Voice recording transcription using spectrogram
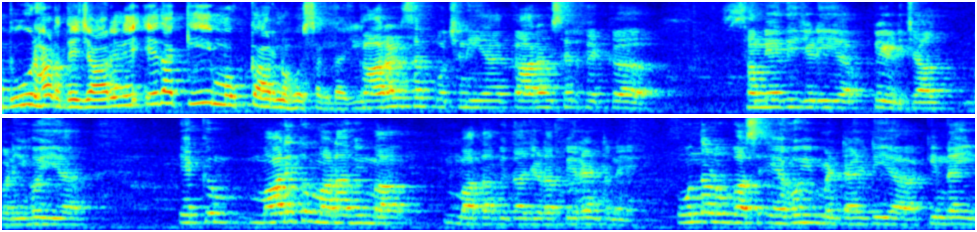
ਦੂਰ ਹਟਦੇ ਜਾ ਰਹੇ ਨੇ? ਇਹਦਾ ਕੀ ਮੁੱਖ ਕਾਰਨ ਹੋ ਸਕਦਾ ਜੀ? ਕਾਰਨ ਸਰ ਕੁਛ ਨਹੀਂ ਹੈ। ਕਾਰਨ ਸਿਰਫ ਇੱਕ ਸਮੇਂ ਦੀ ਜਿਹੜੀ ਆ ਭੇਡ ਚਾਲ ਬਣੀ ਹੋਈ ਆ। ਇੱਕ ਮਾੜੇ ਤੋਂ ਮਾੜਾ ਵੀ ਮਾਤਾ ਪਿਤਾ ਜਿਹੜਾ ਪੇਰੈਂਟ ਨੇ, ਉਹਨਾਂ ਨੂੰ ਬਸ ਇਹੋ ਹੀ ਮੈਂਟੈਲਿਟੀ ਆ ਕਿ ਨਹੀਂ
